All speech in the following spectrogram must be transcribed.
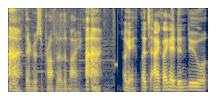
there goes the profit of the buy. okay, let's act like I didn't do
